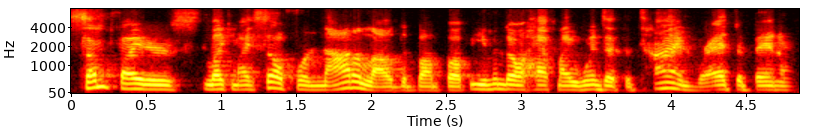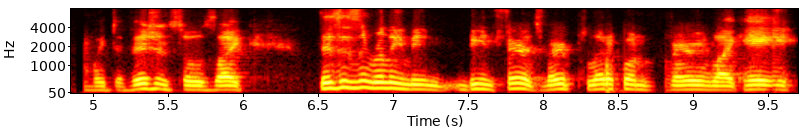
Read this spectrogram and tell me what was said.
some fighters like myself were not allowed to bump up, even though half my wins at the time were at the bantamweight division. So it was like this isn't really being being fair. It's very political and very like, hey,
